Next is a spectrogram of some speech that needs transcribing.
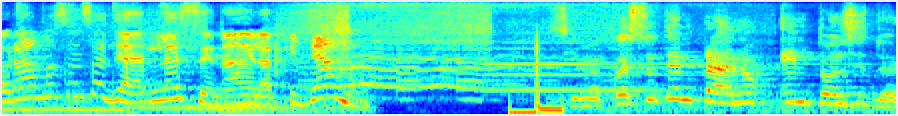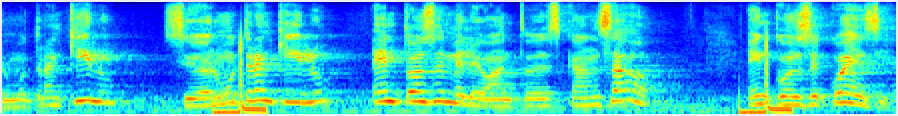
Ahora vamos a ensayar la escena de la pijama. Si me acuesto temprano, entonces duermo tranquilo. Si duermo tranquilo, entonces me levanto descansado. En consecuencia,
